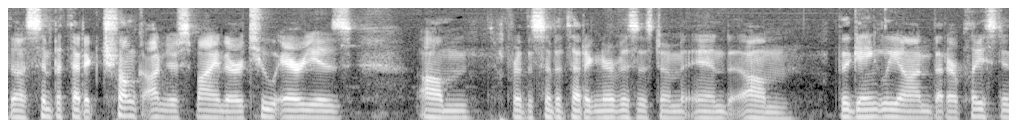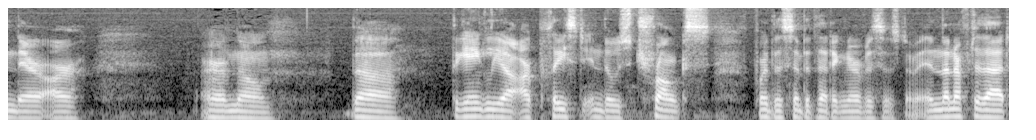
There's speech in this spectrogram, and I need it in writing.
the sympathetic trunk on your spine. There are two areas um, for the sympathetic nervous system, and um, the ganglion that are placed in there are, or no, the the ganglia are placed in those trunks for the sympathetic nervous system. And then after that,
